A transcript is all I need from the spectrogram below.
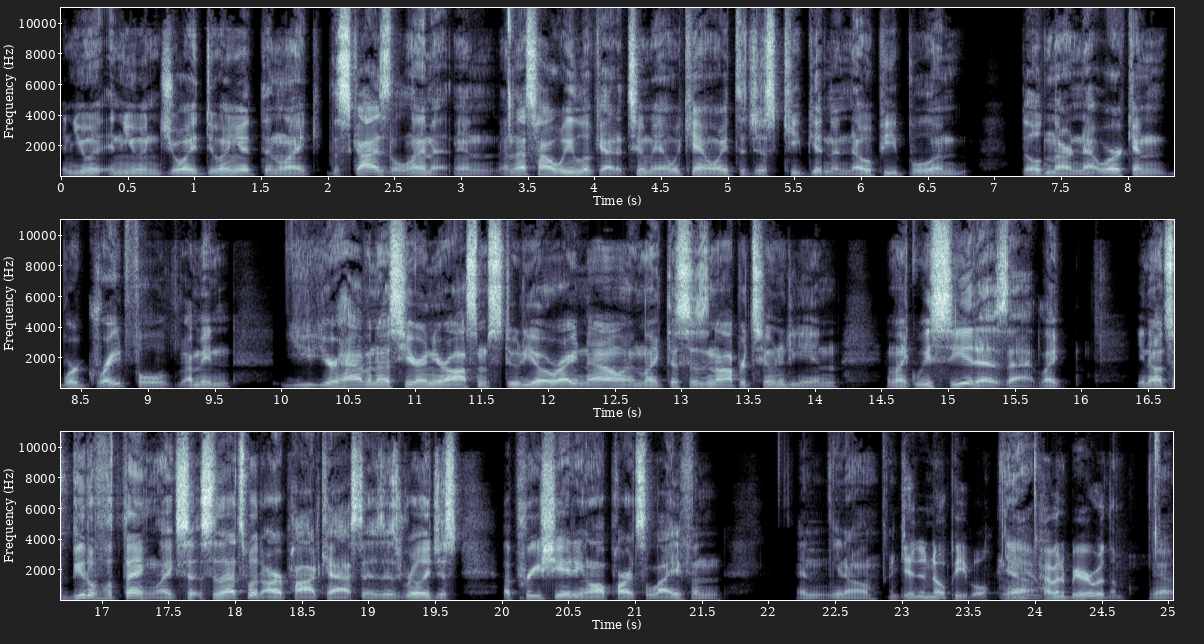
and you and you enjoy doing it, then like the sky's the limit. And and that's how we look at it too, man. We can't wait to just keep getting to know people and building our network and we're grateful. I mean, you, you're having us here in your awesome studio right now and like this is an opportunity and and like we see it as that like you know it's a beautiful thing like so, so that's what our podcast is is really just appreciating all parts of life and and you know And getting to know people. Yeah. Having a beer with them. Yeah.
